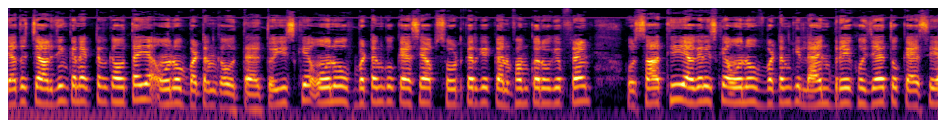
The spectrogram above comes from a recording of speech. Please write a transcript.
या तो चार्जिंग कनेक्टर का होता है या ऑन ऑफ़ बटन का होता है। तो इसके ऑन ऑफ़ बटन को कैसे आप शॉर्ट करके कन्फर्म करोगे फ्रेंड? और साथ ही अगर इसके ऑन ऑफ़ बटन की लाइन ब्रेक हो जाए तो कैसे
